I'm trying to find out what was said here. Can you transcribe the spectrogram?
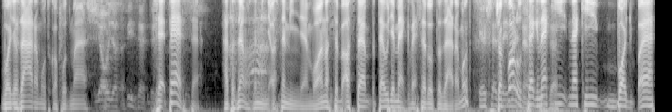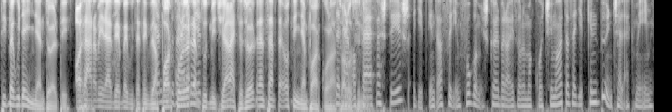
vagy az áramot kapod más. Ja, hogy az fizető. Sze- persze. Hát az nem, az nem, ingyen, azt nem ingyen van, azt, te, azt te, te ugye megveszed ott az áramot, És csak valószínűleg neki, neki, vagy hát itt meg ugye ingyen tölti. Az áramért elvileg megbüntetik, de a Nem csak az parkolőr nem áramért. tud mit csinálni, látja a zöld rendszám, te ott ingyen parkolhatsz De nem, a valószínűleg. felfestés, egyébként az, hogy én fogom és körberajzolom a kocsimat, az egyébként bűncselekmény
